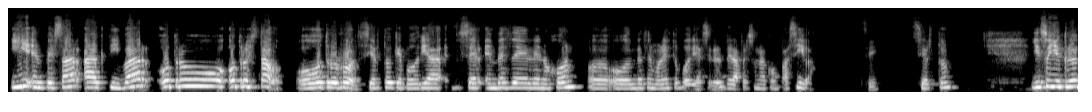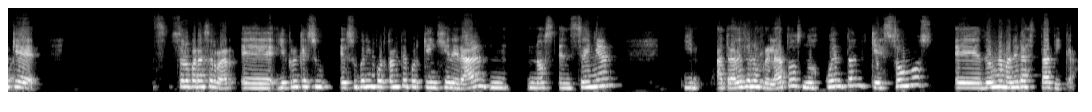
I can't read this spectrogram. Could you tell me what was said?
y empezar a activar otro, otro estado o otro rol, ¿cierto? Que podría ser, en vez del enojón o, o en vez del molesto, podría ser el de la persona compasiva, Sí, ¿cierto? Y eso yo creo Bueno. que, solo para cerrar, eh, yo creo que es súper importante porque en general nos enseñan y a través de los relatos nos cuentan que somos eh, de una manera estática.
